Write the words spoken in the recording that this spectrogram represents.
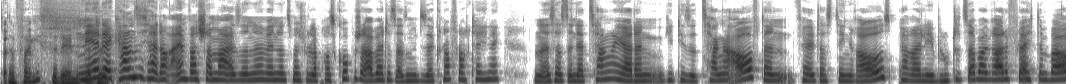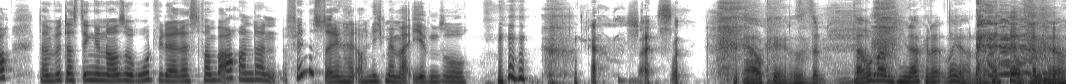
dann vergisst du den. Nee, Also, der kann sich halt auch einfach schon mal, also ne, wenn du zum Beispiel laparoskopisch arbeitest, also mit dieser Knopflochtechnik, und dann ist das in der Zange, ja, dann geht diese Zange auf, dann fällt das Ding raus, parallel blutet es aber gerade vielleicht im Bauch, dann wird das Ding genauso rot wie der Rest vom Bauch und dann findest du den halt auch nicht mehr mal eben so. Scheiße. ja, okay. Ist, darüber habe ich nicht nachgedacht. Oh ja, schön, ja.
